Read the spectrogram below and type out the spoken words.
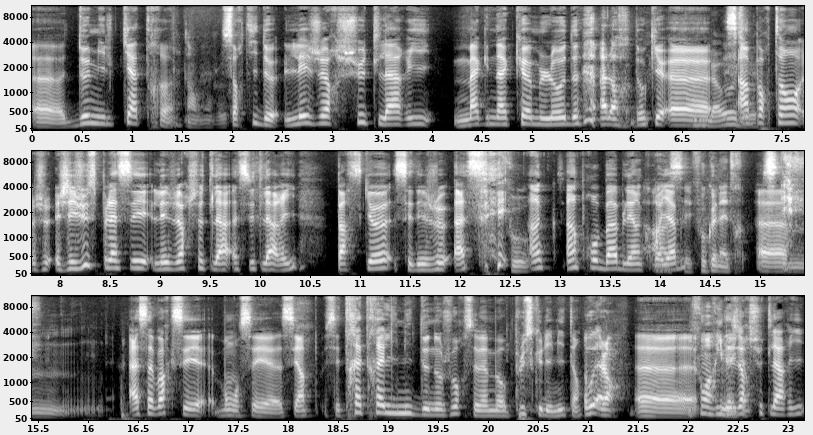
Euh, 2004, Putain, bon jeu. sortie de Leisure Shoot Larry Magna Cum Load. Alors, Donc, euh, c'est important. J'ai juste placé Leisure Shoot, La- Shoot Larry parce que c'est des jeux assez inc- improbables et ah, incroyables. c'est- faut connaître. Euh, à savoir que c'est bon, c'est très très limite de nos jours. C'est même plus que limite. hein. Ah oui, alors, Euh, Ils font un remake, Leisure hein. Larry.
